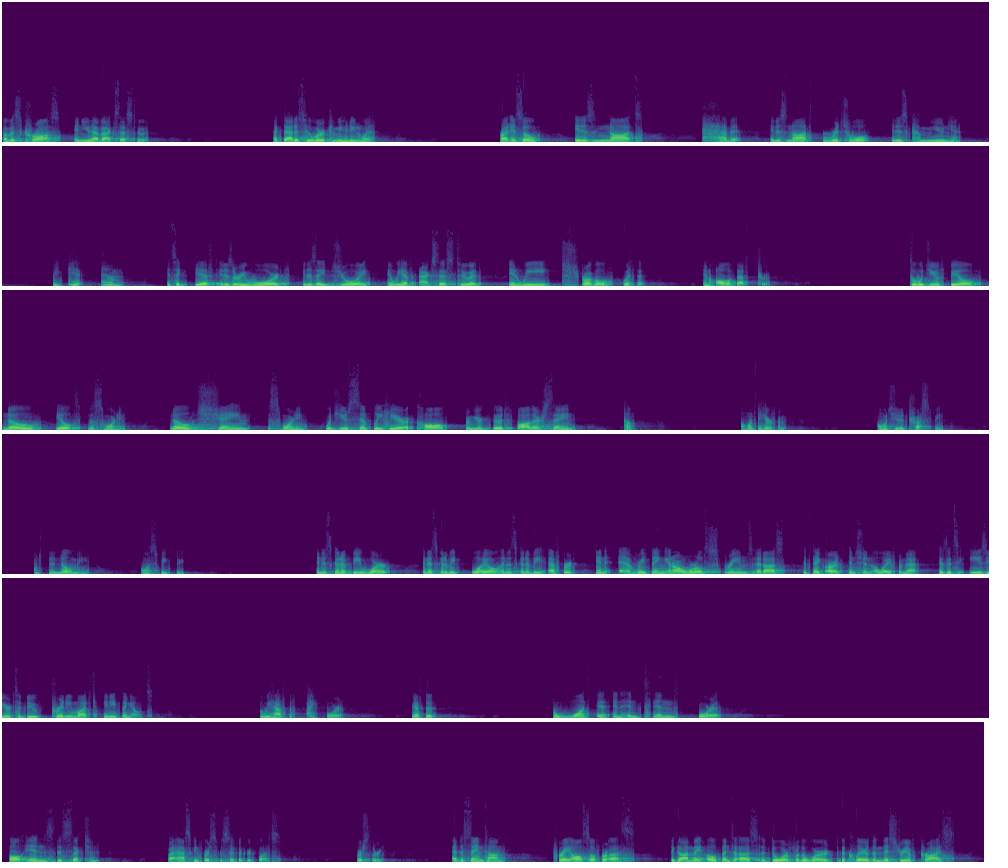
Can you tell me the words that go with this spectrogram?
of his cross, and you have access to it. Like that is who we're communing with. Right? And so it is not habit it is not ritual, it is communion. We get Him. It's a gift, it is a reward, it is a joy, and we have access to it, and we struggle with it. And all of that's true. So, would you feel no guilt this morning, no shame this morning? Would you simply hear a call from your good Father saying, Come, I want to hear from you. I want you to trust me. I want you to know me. I want to speak to you. And it's going to be work, and it's going to be toil, and it's going to be effort, and everything in our world screams at us to take our attention away from that because it's easier to do pretty much anything else. So we have to fight for it. We have to, to want it and intend for it. Paul ends this section by asking for a specific request. Verse 3. At the same time, pray also for us, that God may open to us a door for the word to declare the mystery of Christ,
